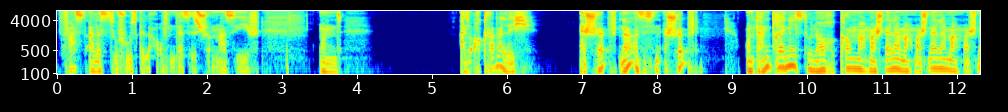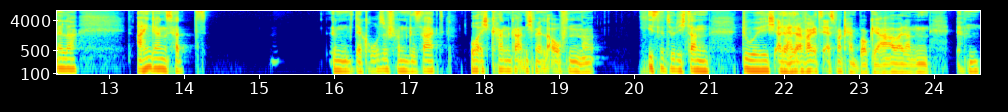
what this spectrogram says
fast alles zu Fuß gelaufen, das ist schon massiv. Und also auch körperlich erschöpft, ne? Also sie sind erschöpft. Und dann drängelst du noch, komm, mach mal schneller, mach mal schneller, mach mal schneller. Eingangs hat ähm, der Große schon gesagt, oh, ich kann gar nicht mehr laufen. Ne? ist natürlich dann durch, also hat einfach jetzt erstmal keinen Bock, ja, aber dann ähm,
